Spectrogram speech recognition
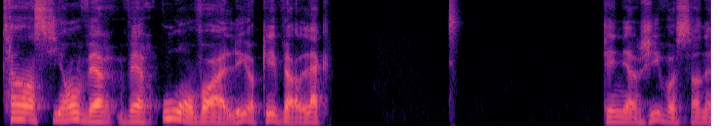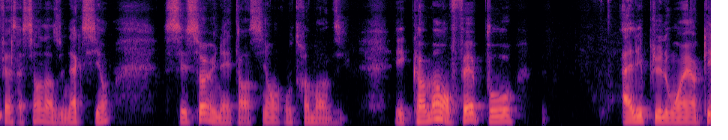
tension vers, vers où on va aller, OK, vers l'action. L'énergie va s'en manifestation dans une action. C'est ça une intention, autrement dit. Et comment on fait pour aller plus loin? OK,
